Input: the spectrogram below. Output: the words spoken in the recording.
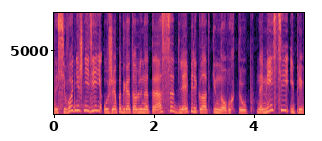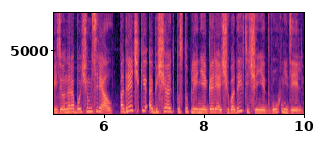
На сегодняшний день уже подготовлена трасса для перекладки новых труб. На месте и привезен рабочий материал. Подрядчики обещают поступление горячей воды в течение двух недель.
